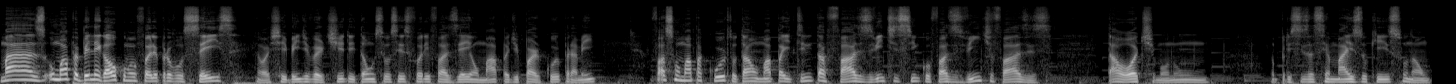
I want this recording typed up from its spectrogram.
Mas o mapa é bem legal, como eu falei pra vocês. Eu achei bem divertido, então se vocês forem fazer um mapa de parkour pra mim, façam um mapa curto, tá? Um mapa de 30 fases, 25 fases, 20 fases. Tá ótimo, não, não precisa ser mais do que isso não.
